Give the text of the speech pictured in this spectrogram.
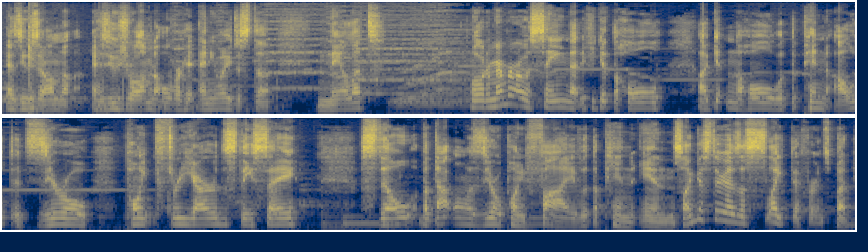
as usual, I'm gonna, as usual, I'm gonna overhit anyway just to nail it. Well, remember I was saying that if you get the hole, uh, getting the hole with the pin out, it's 0.3 yards, they say, still, but that one was 0.5 with the pin in, so I guess there is a slight difference, but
